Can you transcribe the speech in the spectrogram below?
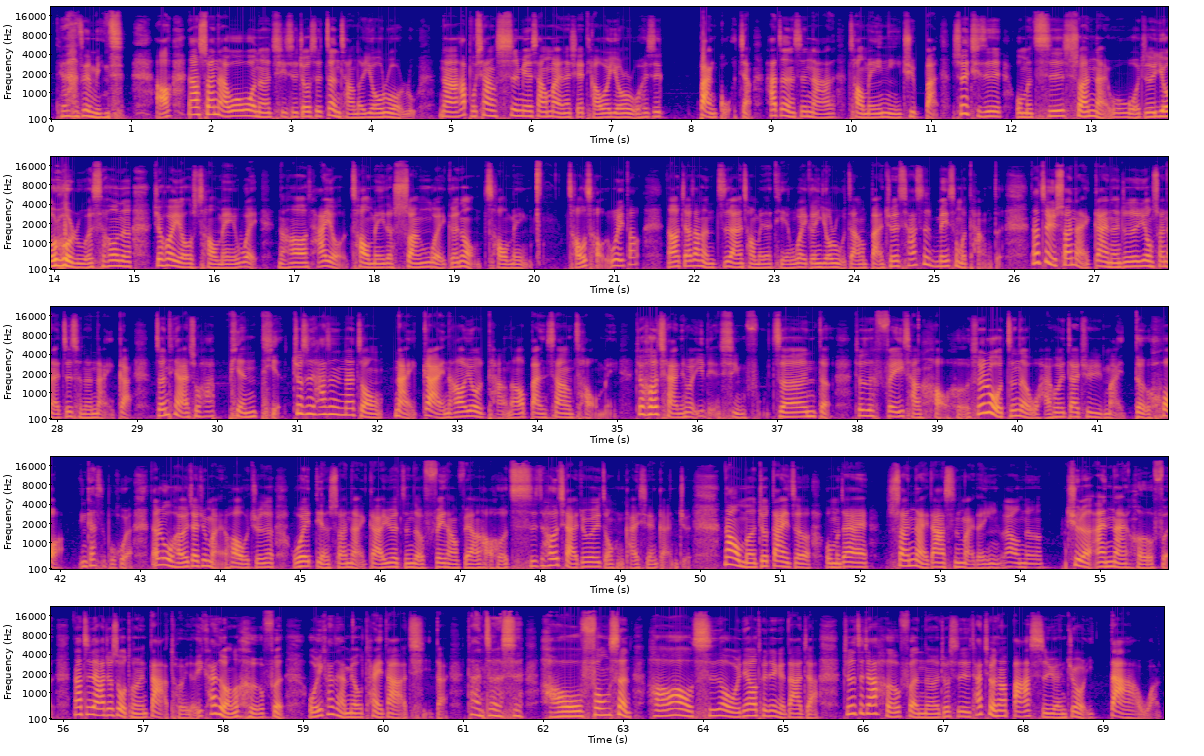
天啊，这个名字 好！那酸奶窝窝呢，其实就是正常的优酪乳，那它不像市面上卖的那些调味优酪乳，会是。拌果酱，它真的是拿草莓泥去拌，所以其实我们吃酸奶窝窝，就是优酪乳的时候呢，就会有草莓味，然后它有草莓的酸味跟那种草莓。草草的味道，然后加上很自然草莓的甜味跟优乳这样拌，觉得它是没什么糖的。那至于酸奶盖呢，就是用酸奶制成的奶盖，整体来说它偏甜，就是它是那种奶盖，然后又糖，然后拌上草莓，就喝起来你会一脸幸福，真的就是非常好喝。所以如果真的我还会再去买的话。应该是不会，但如果还会再去买的话，我觉得我会点酸奶盖，因为真的非常非常好喝，吃喝起来就会一种很开心的感觉。那我们就带着我们在酸奶大师买的饮料呢，去了安南河粉。那这家就是我同学大推的。一开始我说河粉，我一开始还没有太大的期待，但真的是好丰盛，好好吃哦！我一定要推荐给大家。就是这家河粉呢，就是它基本上八十元就有一大碗。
